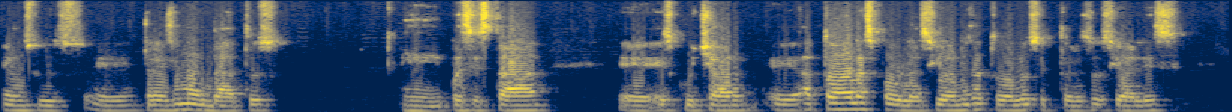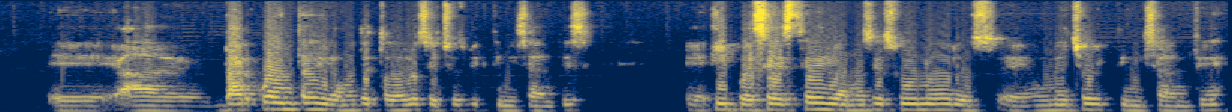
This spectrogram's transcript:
en sus 13 eh, mandatos, eh, pues está escuchar a todas las poblaciones, a todos los sectores sociales, a dar cuenta, digamos, de todos los hechos victimizantes. y pues este, digamos, es uno de los, un hecho victimizante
